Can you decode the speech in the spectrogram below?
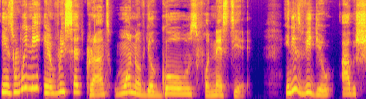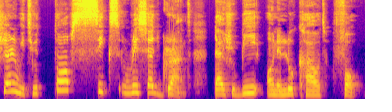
Is winning a research grant one of your goals for next year? In this video, I'll be sharing with you top 6 research grants that you should be on a lookout for.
